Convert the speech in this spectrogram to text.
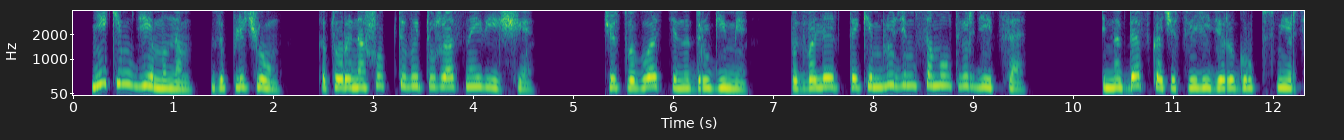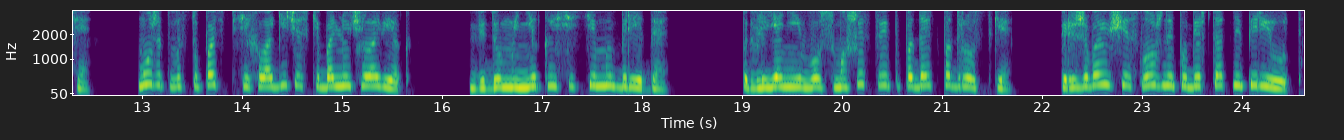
— неким демоном за плечом, который нашептывает ужасные вещи. Чувство власти над другими позволяет таким людям самоутвердиться. Иногда в качестве лидера групп смерти может выступать психологически больной человек, ведомый некой системой бреда. Под влияние его сумасшествия попадают подростки, переживающие сложный пубертатный период,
